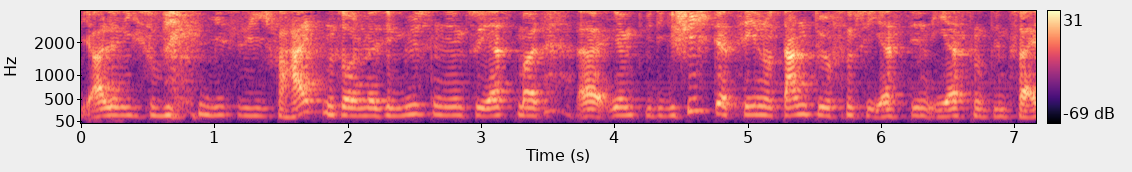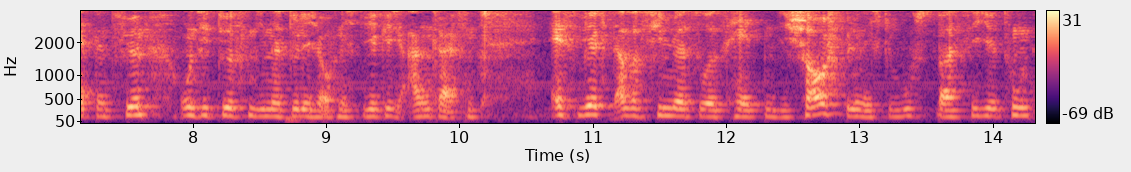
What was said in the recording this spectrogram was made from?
die alle nicht so wissen, wie sie sich verhalten sollen, weil sie müssen ihnen zuerst mal äh, irgendwie die Geschichte erzählen und dann dürfen sie erst den ersten und den zweiten entführen und sie dürfen die natürlich auch nicht wirklich angreifen. Es wirkt aber vielmehr so, als hätten die Schauspieler nicht gewusst, was sie hier tun,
